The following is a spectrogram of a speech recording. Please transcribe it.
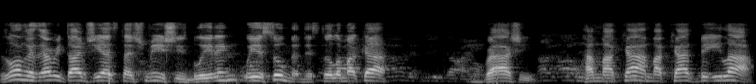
As long as every time she has tashmish, she's bleeding, we assume that there's still a makah. Rashi, hamakah makat be'ilah.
